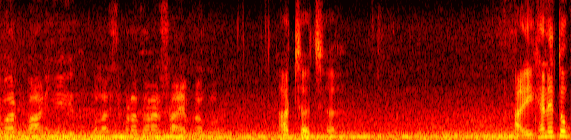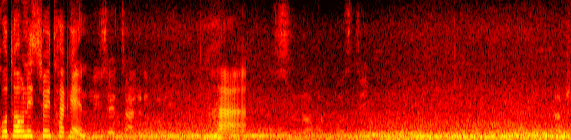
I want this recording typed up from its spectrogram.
আমার বাড়ি পলাশিপাড়া থানা সাহেবনগর। আচ্ছা আচ্ছা। আর এখানে তো কোথাও নিশ্চয়ই থাকেন? চাকরি করি। হ্যাঁ কৃষ্ণনগর পোস্টিং আমি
